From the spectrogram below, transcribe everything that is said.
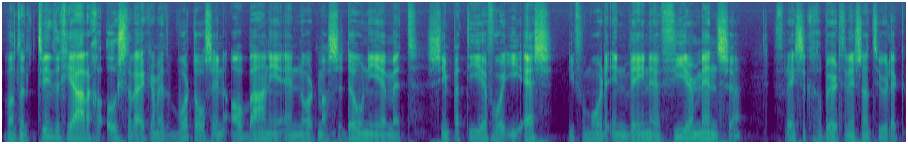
Want een 20-jarige Oostenrijker met wortels in Albanië en Noord-Macedonië met sympathieën voor IS, die vermoorde in Wenen vier mensen. Vreselijke gebeurtenis natuurlijk.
